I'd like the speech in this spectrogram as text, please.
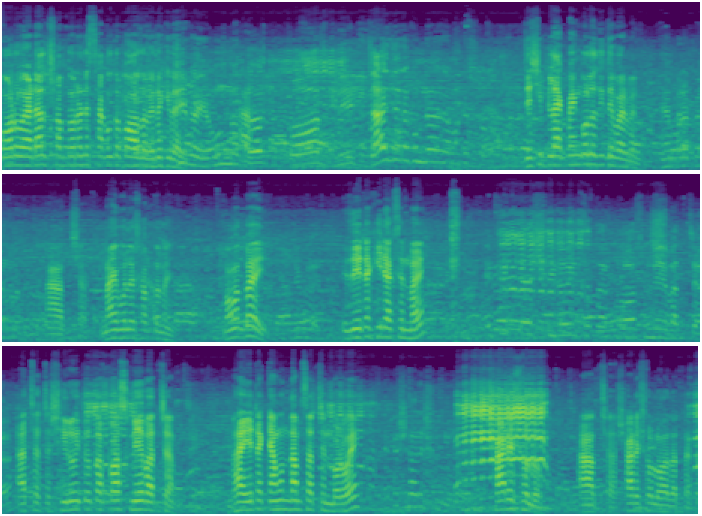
বড় অ্যাডাল্ট সব ধরনের ছাগল তো পাওয়া যাবে নাকি ভাই? আমাকে দেশি ব্ল্যাক বেঙ্গলও দিতে পারবেন। আচ্ছা নাই বলে শব্দ নাই। মোহাম্মদ ভাই এই যে এটা কি রাখছেন ভাই? আচ্ছা আচ্ছা শিরোই তো তার ক্রস মেয়ে বাচ্চা। ভাই এটা কেমন দাম চাচ্ছেন বড় ভাই? সাড়ে ষোলো। আচ্ছা সাড়ে ষোলো হাজার টাকা।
